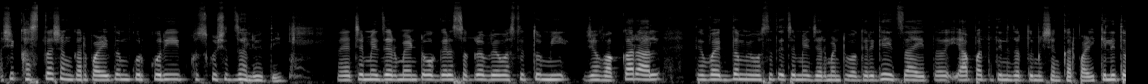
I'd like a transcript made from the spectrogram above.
अशी खस्त शंकरपाळी एकदम कुरकुरीत खुसखुशीत झाली होती. तर याचे मेजरमेंट वगैरे सगळं व्यवस्थित तुम्ही जेव्हा कराल तेव्हा एकदम व्यवस्थित त्याचे मेजरमेंट वगैरे घ्यायचं आहे. तर या पद्धतीने जर तुम्ही शंकरपाळी केली तर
